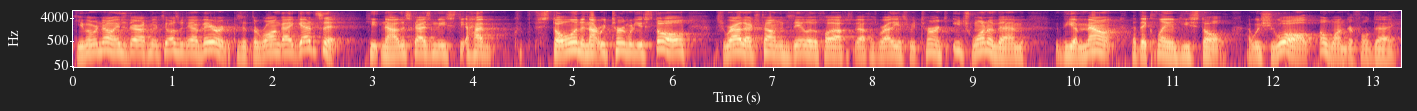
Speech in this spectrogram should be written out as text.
Because if the wrong guy gets it, he, now this guy's going to have stolen and not returned what he stole. So rather, I should tell him rather he has returned to each one of them the amount that they claimed he stole. I wish you all a wonderful day.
